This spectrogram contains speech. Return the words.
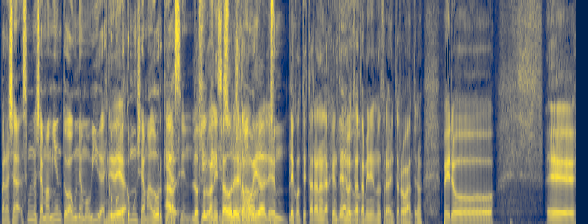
para hacer un llamamiento a una movida? Es como, es como un llamador que a hacen. Los ¿Qué- qué- qué es un organizadores de esta llamador? movida le, un- le contestarán a la gente, Claro. nuestra también es nuestra interrogante, ¿no? Pero eh,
